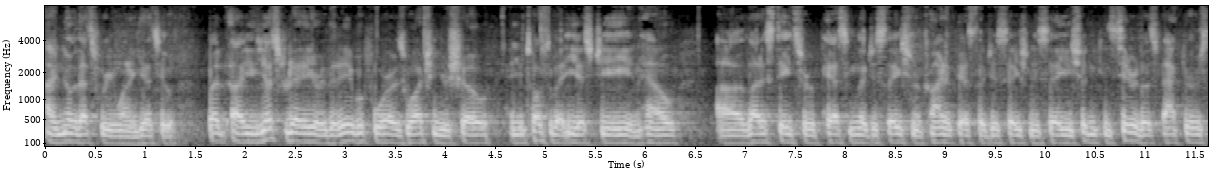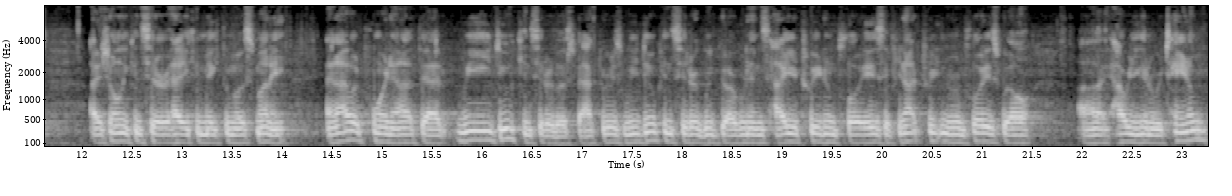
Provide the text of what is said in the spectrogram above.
I know that's where you want to get to. But uh, yesterday or the day before, I was watching your show, and you talked about ESG and how uh, a lot of states are passing legislation or trying to pass legislation to say you shouldn't consider those factors. I should only consider how you can make the most money. And I would point out that we do consider those factors. We do consider good governance, how you treat employees. If you're not treating your employees well, uh, how are you going to retain them?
